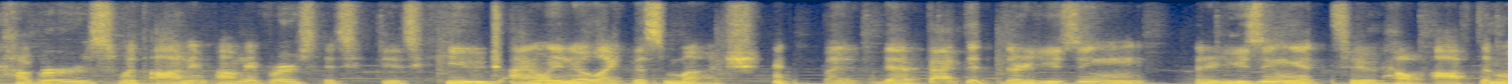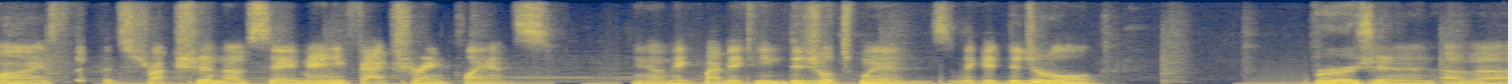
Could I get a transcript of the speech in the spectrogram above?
covers with Omniverse is, is huge. I only know like this much, but the fact that they're using they're using it to help optimize the construction of say manufacturing plants, you know, make, by making digital twins, make a digital version of a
